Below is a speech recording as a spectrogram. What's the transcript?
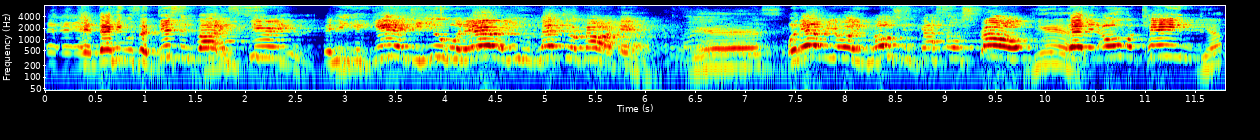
and, that he was a disembodied spirit, spirit. and he can get into you whenever you let your guard down. Yes. Whenever your emotions got so strong Yeah. that it overcame Yep.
